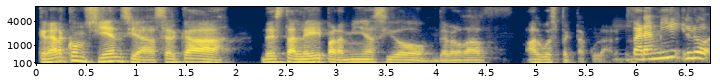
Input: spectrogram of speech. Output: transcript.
crear conciencia acerca de esta ley para mí ha sido de verdad algo espectacular. Para mí lo,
